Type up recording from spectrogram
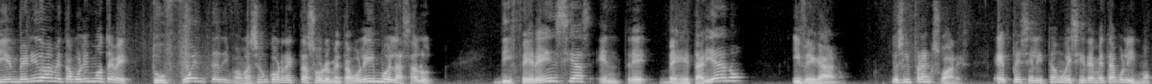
Bienvenidos a Metabolismo TV, tu fuente de información correcta sobre metabolismo y la salud. Diferencias entre vegetariano y vegano. Yo soy Frank Suárez, especialista en obesidad y metabolismo.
